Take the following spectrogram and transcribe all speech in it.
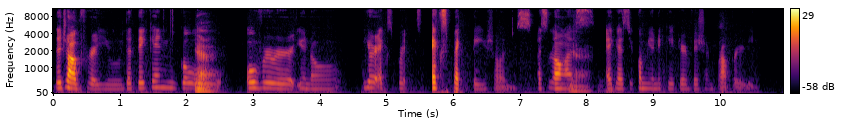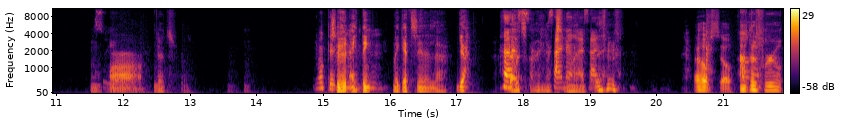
the job for you. That they can go Yeah. Over, you know, your expe- expectations as long as I guess you communicate your vision properly. Mm-hmm. So yun. Ah. That's true. Mm-hmm. Okay. So yun, I think, mm-hmm. nagets nila. Yeah. What's our next sana one? nga, sana nga. I hope so. Uncle Farouk,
